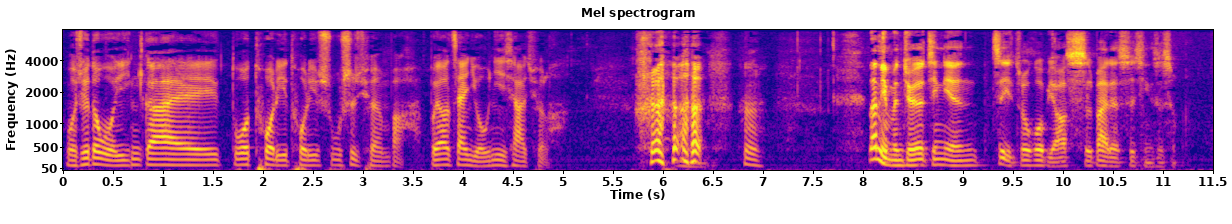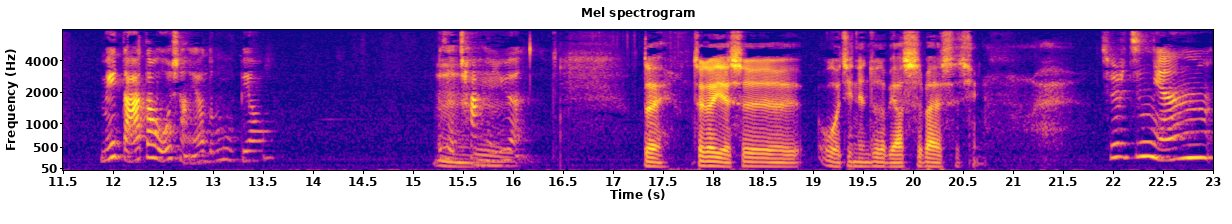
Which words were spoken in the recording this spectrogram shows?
我觉得我应该多脱离脱离舒适圈吧，不要再油腻下去了。哼，那你们觉得今年自己做过比较失败的事情是什么？没达到我想要的目标，而且差很远。对，这个也是我今年做的比较失败的事情。其实今年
